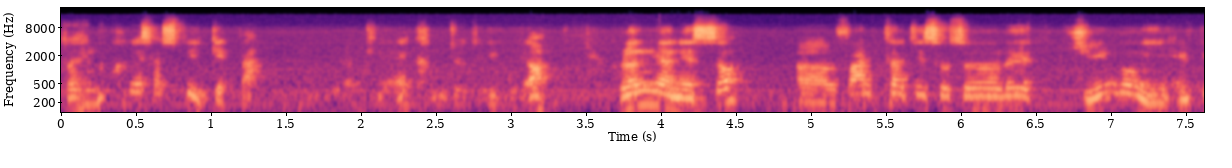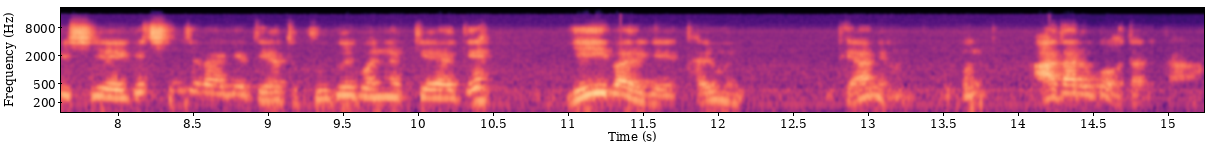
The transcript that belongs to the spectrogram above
더 행복하게 살 수도 있겠다 이렇게 강조드리고요. 그런 면에서 어, 판타지 소설의 주인공이 NPC에게 친절하게 대하듯 구글 번역계에게 예의 바르게 다루면 대하면 아다르고 어다르다.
